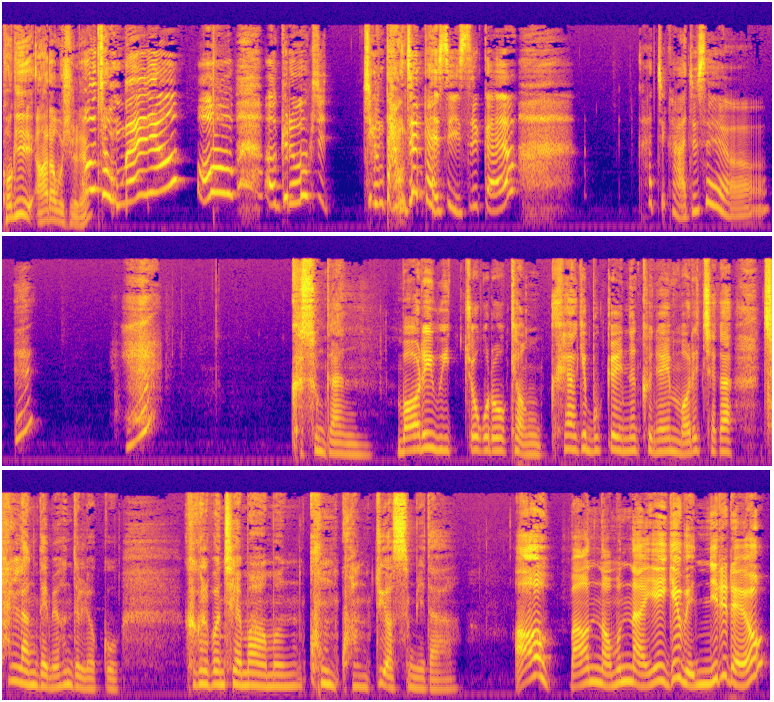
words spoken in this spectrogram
거기 알아보실래요? 정말요? 어, 어, 그럼 혹시 지금 당장 갈 수 있을까요? 같이 가주세요. 예? 그 순간 머리 위쪽으로 경쾌하게 묶여있는 그녀의 머리채가 찰랑대며 흔들렸고 그걸 본 제 마음은 쿵쾅 뛰었습니다. 아우 마흔 넘은 나이에 이게 웬일이래요?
